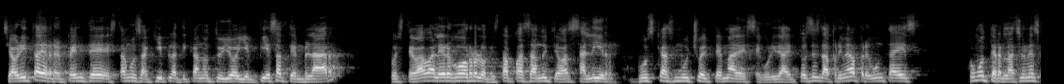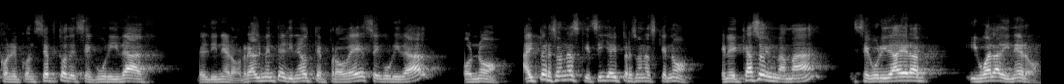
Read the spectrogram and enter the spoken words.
Si ahorita de repente estamos aquí platicando tú y yo y empieza a temblar, pues te va a valer gorro lo que está pasando y te vas a salir. Buscas mucho el tema de seguridad. Entonces, la primera pregunta es, ¿cómo te relacionas con el concepto de seguridad del dinero? ¿Realmente el dinero te provee seguridad o no? Hay personas que sí y hay personas que no. En el caso de mi mamá, seguridad era igual a dinero.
